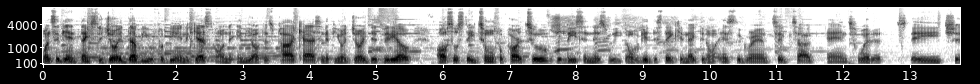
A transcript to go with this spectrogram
Once again, thanks to Joy W for being a guest on the Indy Authors podcast. And if you enjoyed this video, also stay tuned for part two, releasing this week. Don't forget to stay connected on Instagram, TikTok, and Twitter. Stay chill.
